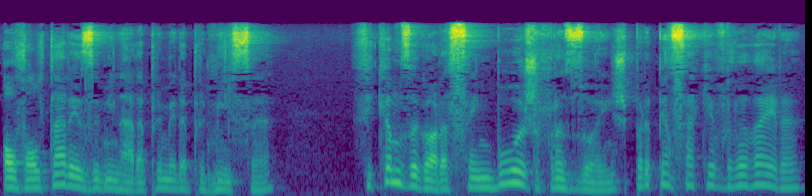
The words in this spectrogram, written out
ao voltar a examinar a primeira premissa, ficamos agora sem boas razões para pensar que é verdadeira,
